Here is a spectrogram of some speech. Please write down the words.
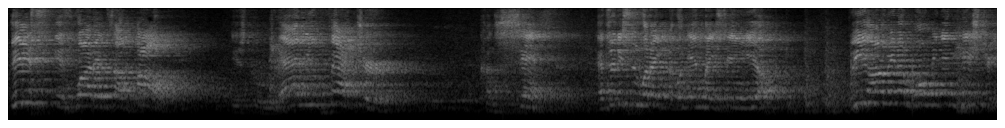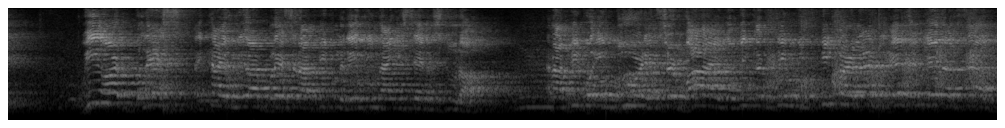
this is what it's about, is to manufacture consent. What I, I'm going end by saying here. We are in a moment in history. We are blessed. I tell you, we are blessed that our people in 1897 stood up. And our people endured and survived, and we continue to speak our language, educate ourselves.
